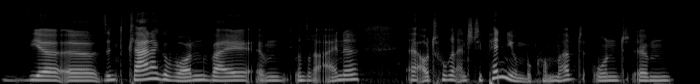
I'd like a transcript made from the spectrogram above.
wir äh, sind kleiner geworden, weil ähm, unsere eine äh, Autorin ein Stipendium bekommen hat und ähm,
